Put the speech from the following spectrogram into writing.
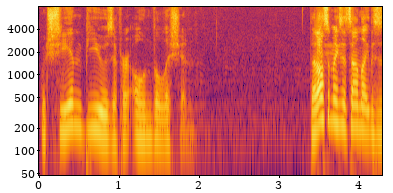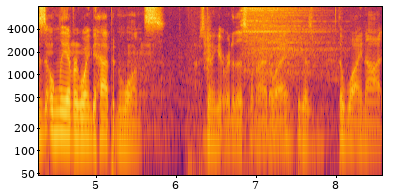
which she imbues of her own volition. That also makes it sound like this is only ever going to happen once. I'm just going to get rid of this one right away because the why not.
